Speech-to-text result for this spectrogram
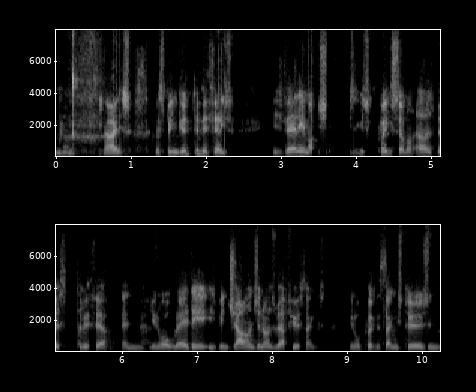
Mm-hmm. Aye, it's, it's been good to be fair. He's, he's very much he's, he's quite similar to us, but to be fair. And you know, already he's been challenging us with a few things. You know, putting things to us, and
